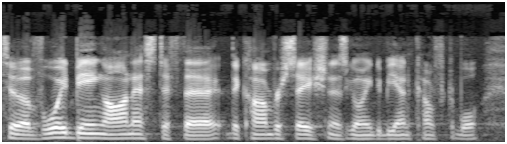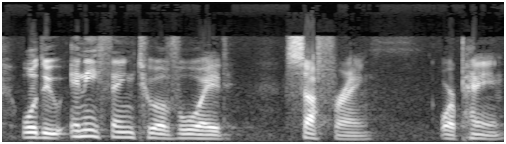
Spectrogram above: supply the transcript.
to avoid being honest if the, the conversation is going to be uncomfortable. We'll do anything to avoid suffering or pain.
